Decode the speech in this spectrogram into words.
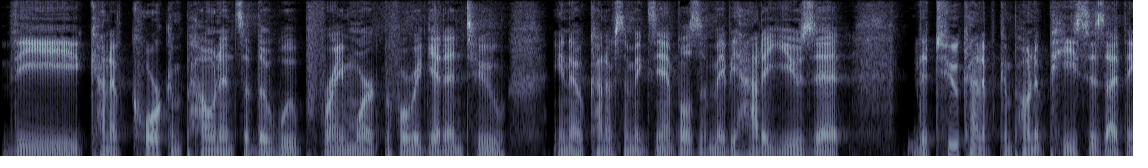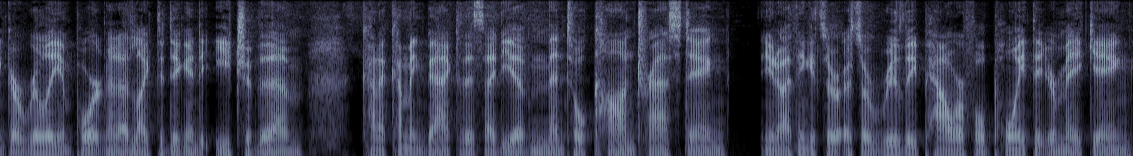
the kind of core components of the WOOP framework before we get into, you know, kind of some examples of maybe how to use it. The two kind of component pieces I think are really important, and I'd like to dig into each of them. Kind of coming back to this idea of mental contrasting. you know, I think it's a it's a really powerful point that you're making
